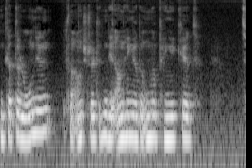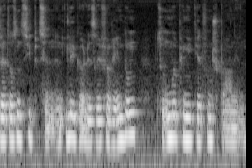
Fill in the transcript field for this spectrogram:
In Katalonien veranstalteten die Anhänger der Unabhängigkeit 2017 ein illegales Referendum zur Unabhängigkeit von Spanien.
